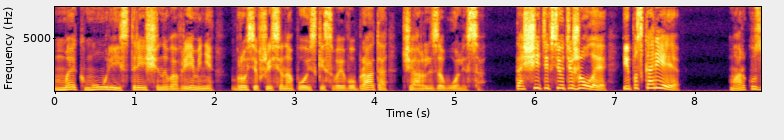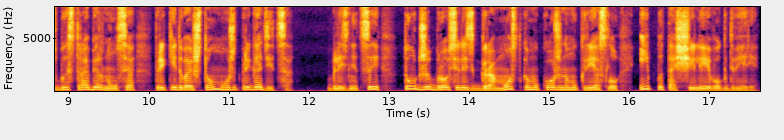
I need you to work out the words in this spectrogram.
Мэг Мури из «Трещины во времени», бросившейся на поиски своего брата Чарльза Уоллеса. «Тащите все тяжелое и поскорее!» Маркус быстро обернулся, прикидывая, что может пригодиться. Близнецы тут же бросились к громоздкому кожаному креслу и потащили его к двери.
